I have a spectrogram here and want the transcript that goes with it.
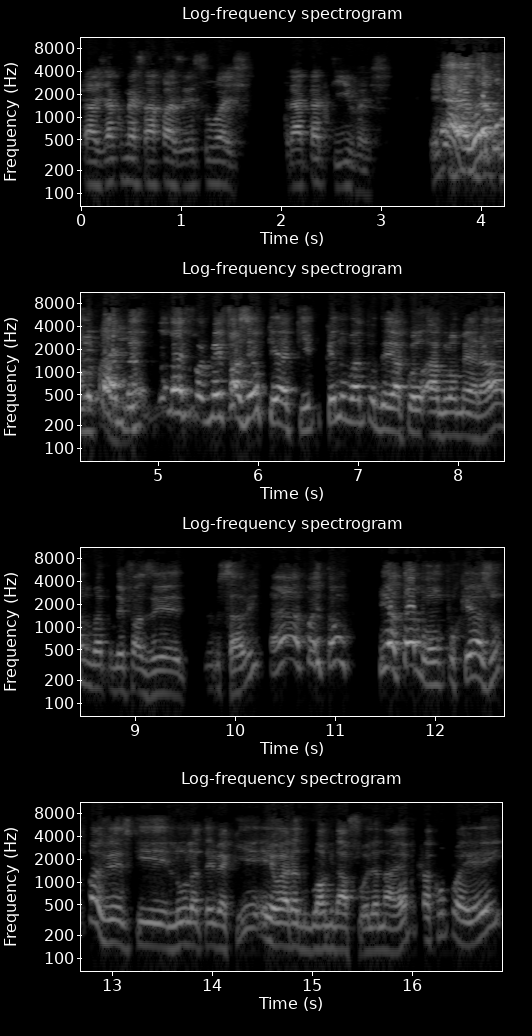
para já começar a fazer suas tratativas. Ele é, agora é complicado, né? Vai fazer o que aqui? Porque não vai poder aglomerar, não vai poder fazer, sabe? É coisa tão e até bom, porque as últimas vezes que Lula teve aqui, eu era do blog da Folha na época, acompanhei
